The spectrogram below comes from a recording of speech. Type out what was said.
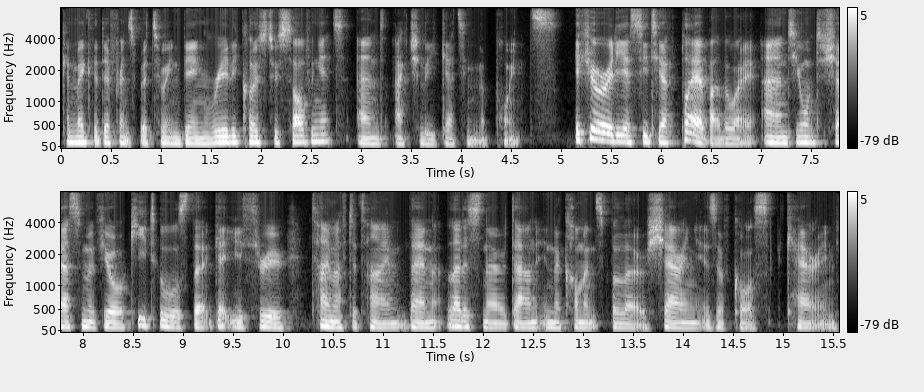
can make the difference between being really close to solving it and actually getting the points. If you're already a CTF player, by the way, and you want to share some of your key tools that get you through time after time, then let us know down in the comments below. Sharing is, of course, caring.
